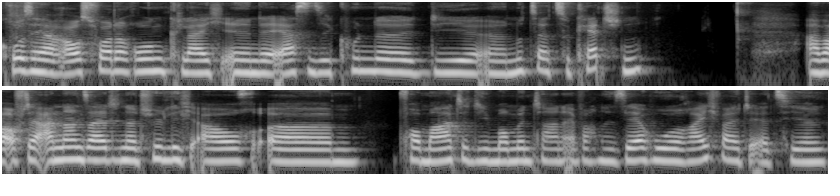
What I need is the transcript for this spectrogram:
große Herausforderung, gleich in der ersten Sekunde die äh, Nutzer zu catchen. Aber auf der anderen Seite natürlich auch ähm, Formate, die momentan einfach eine sehr hohe Reichweite erzielen.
